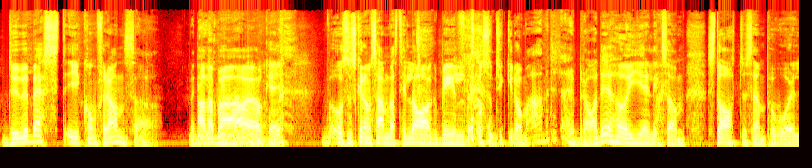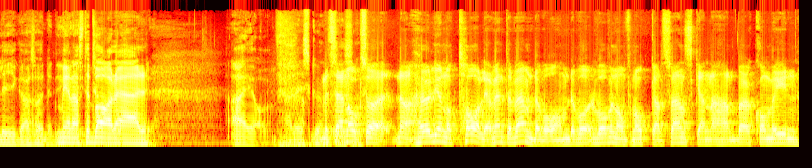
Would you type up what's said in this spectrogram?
du är bäst i konferensen. Är Alla bara, ja, ja okej. Och så ska de samlas till lagbild och så tycker de ah, men det där är bra, det höjer liksom statusen på vår liga. Ja, Medan det bara är... Ah, ja. Ja, det är skumt. Men sen också, han höll ju något tal, jag vet inte vem det var, om det var, det var väl någon från Hockeyallsvenskan, när han började komma in.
